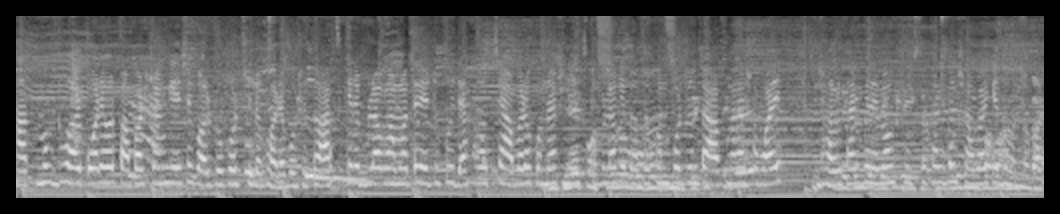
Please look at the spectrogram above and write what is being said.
হাত মুখ ধোয়ার পরে ওর পাপার সঙ্গে এসে গল্প করছিল ঘরে বসে। তো আজকের ব্লগ আমাদের এটুকুই দেখা হচ্ছে আবারও কোনো একটা নেক্সট ব্লগে ততক্ষণ পর্যন্ত আপনারা সবাই ভালো থাকবেন এবং সুস্থ থাকবেন। সবাইকে ধন্যবাদ।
